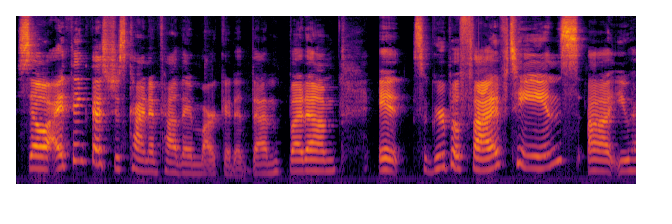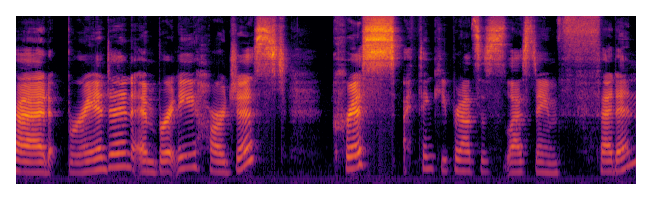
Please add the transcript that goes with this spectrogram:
So I think that's just kind of how they marketed them. But um, it's a group of five teens. Uh, you had Brandon and Brittany Hargest, Chris, I think you pronounce his last name Fedun.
